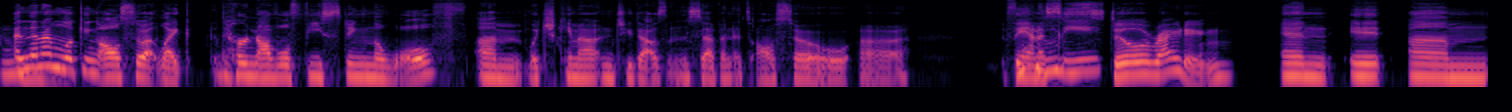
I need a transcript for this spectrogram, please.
And then Oh. I'm looking also at like her novel Feasting the Wolf, um, which came out in 2007. It's also uh, fantasy, Still writing. and it um,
